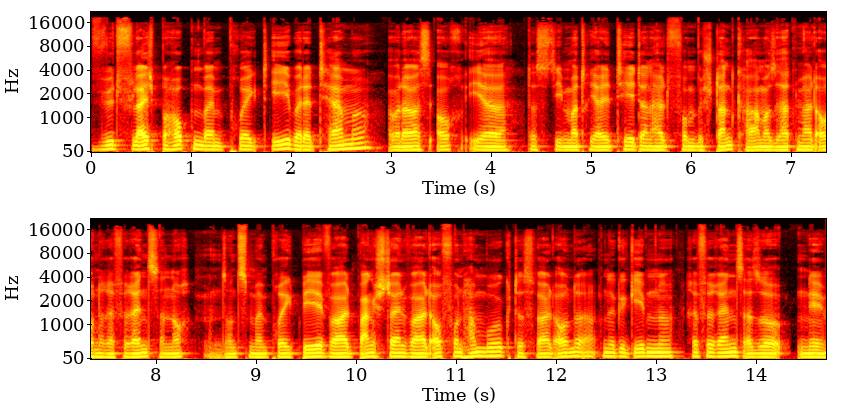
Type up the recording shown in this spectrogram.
würde vielleicht behaupten beim Projekt E, bei der Therme, aber da war es auch eher, dass die Materialität dann halt vom Bestand kam, also hatten wir halt auch eine Referenz dann noch. Ansonsten beim Projekt B war halt Bankstein, war halt auch von Hamburg, das war halt auch eine, eine gegebene Referenz, also nee,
